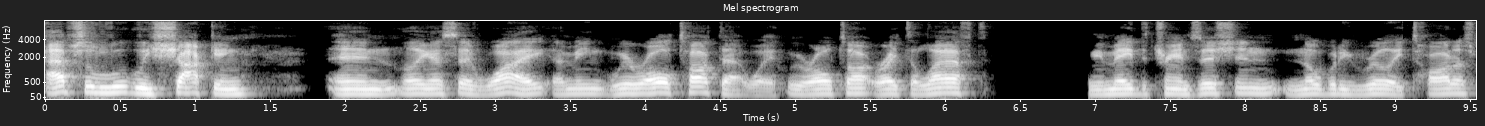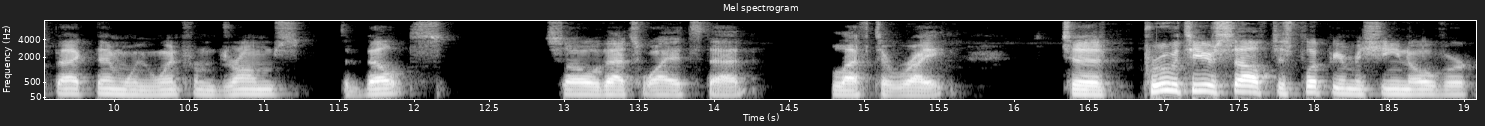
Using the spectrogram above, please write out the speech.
absolutely shocking. And like I said, why? I mean, we were all taught that way. We were all taught right to left. We made the transition. Nobody really taught us back then we went from drums to belts. So that's why it's that left to right. To prove it to yourself, just flip your machine over.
